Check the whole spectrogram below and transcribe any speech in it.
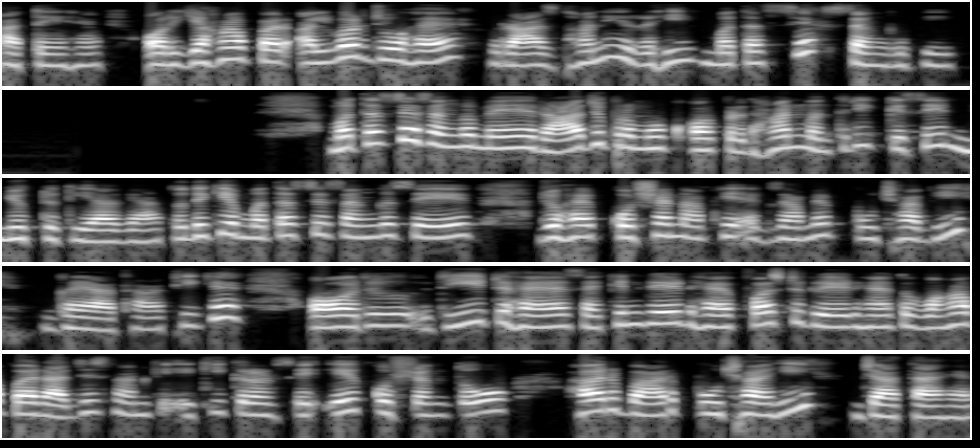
आते हैं। और यहाँ पर अलवर जो है, राजधानी रही मत्स्य संघ की। मत्स्य संघ में राज प्रमुख और प्रधानमंत्री किसे नियुक्त किया गया? तो देखिए, मत्स्य संघ से जो है क्वेश्चन आपके एग्ज़ाम में पूछा भी गया था, ठीक है? और रीट है सेकंड ग्रेड है फ़र्स्ट ग्रेड है तो वहाँ पर राजस्थान के एकीकरण से एक क्वेश्चन तो हर बार पूछा ही जाता है।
